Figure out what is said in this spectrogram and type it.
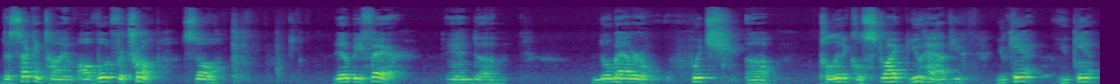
the second time, I'll vote for Trump. So it'll be fair. And um, no matter which uh, political stripe you have, you, you, can't, you can't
